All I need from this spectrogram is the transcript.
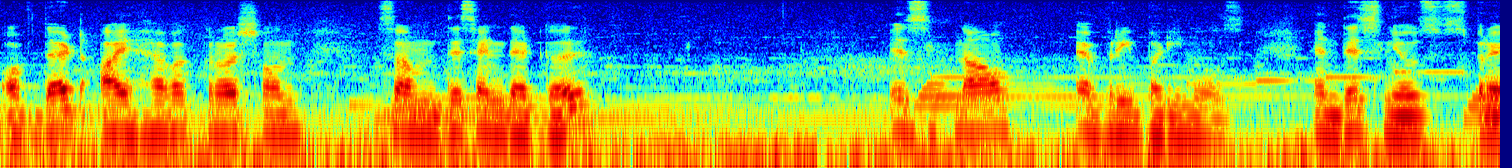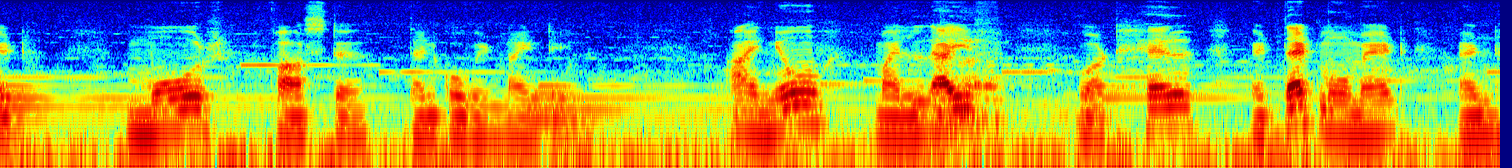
of that I have a crush on some this and that girl is now everybody knows. And this news spread more faster than COVID 19. I knew my life what hell at that moment and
